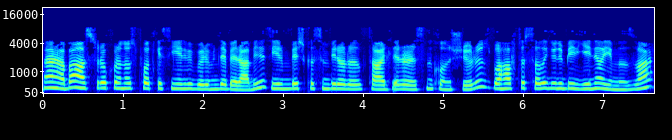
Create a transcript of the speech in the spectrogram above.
Merhaba, Astro Kronos Podcast'in yeni bir bölümünde beraberiz. 25 Kasım 1 Aralık tarihleri arasını konuşuyoruz. Bu hafta salı günü bir yeni ayımız var.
